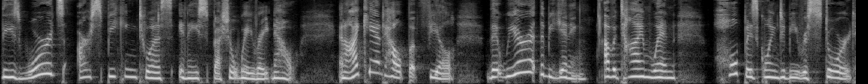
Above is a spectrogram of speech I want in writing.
these words are speaking to us in a special way right now. And I can't help but feel that we are at the beginning of a time when hope is going to be restored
